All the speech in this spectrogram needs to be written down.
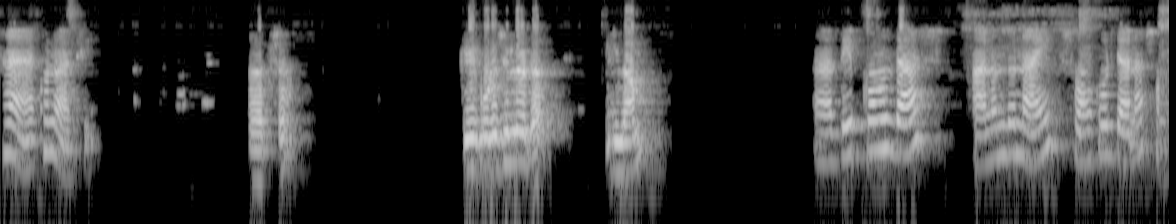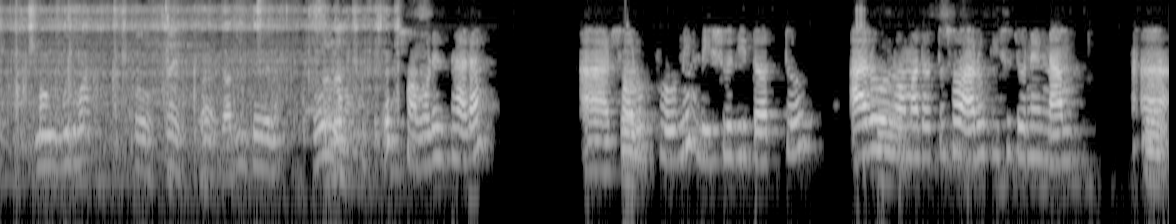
হ্যাঁ এখনও আছি। আচ্ছা। কে করেছিল এটা? কি নাম? দেবকমল দাস আনন্দ নাইক শঙ্কর জানা সমরেশ ধারা আর স্বরূপ ভৌমিক বিশ্বজিৎ দত্ত আরও রমা দত্ত সহ আরও কিছু জনের নাম আহ,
